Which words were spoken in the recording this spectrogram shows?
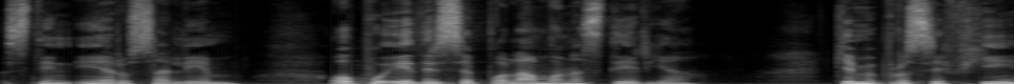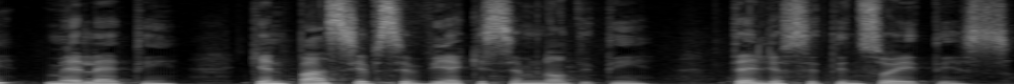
στην Ιερουσαλήμ όπου ίδρυσε πολλά μοναστήρια και με προσευχή, μελέτη και εν πάση ευσεβία και σεμνότητη τέλειωσε την ζωή της.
